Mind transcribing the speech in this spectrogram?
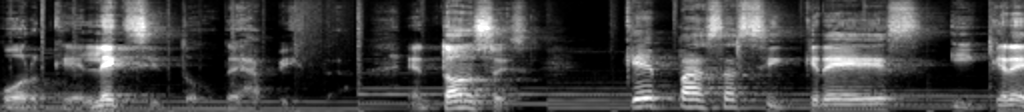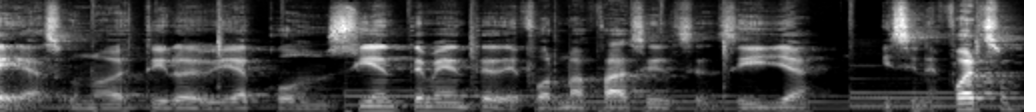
porque el éxito deja pista. Entonces, ¿qué pasa si crees y creas un nuevo estilo de vida conscientemente, de forma fácil, sencilla y sin esfuerzo.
